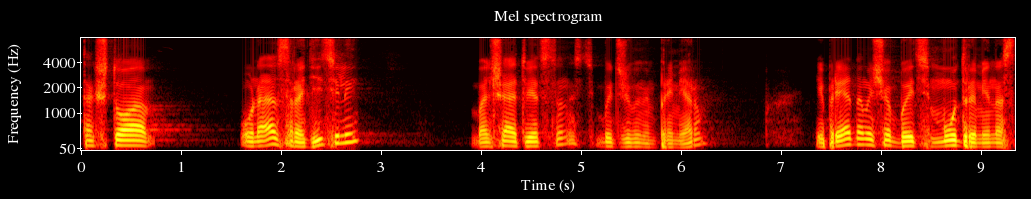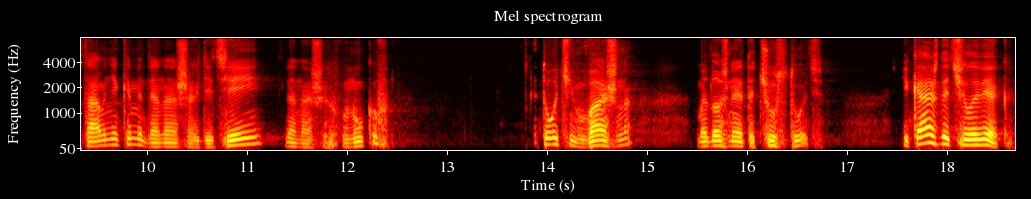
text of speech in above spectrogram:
Так что у нас, родителей, большая ответственность быть живым примером и при этом еще быть мудрыми наставниками для наших детей, для наших внуков. Это очень важно. Мы должны это чувствовать. И каждый человек,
